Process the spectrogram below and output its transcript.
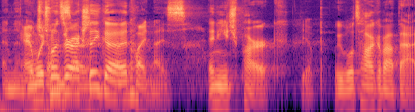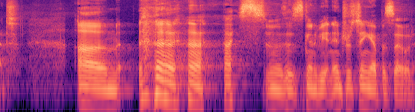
and then and which, which ones, ones, are actually good, quite nice in each park. Yep, we will talk about that. Um, this is going to be an interesting episode.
